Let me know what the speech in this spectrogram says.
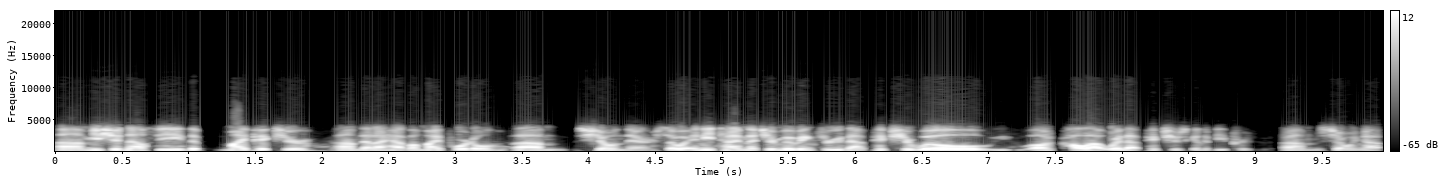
um, you should now see the, my picture um, that I have on my portal um, shown there. So anytime that you're moving through, that picture will, I'll call out where that picture is going to be um, showing up.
